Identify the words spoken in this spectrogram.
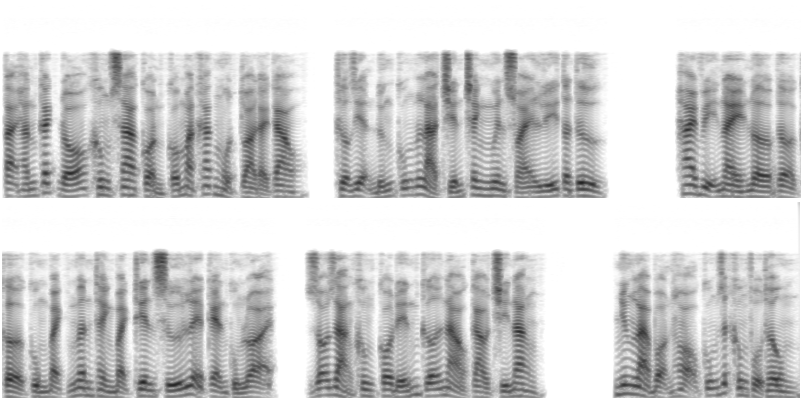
Tại hắn cách đó không xa còn có mặt khác một tòa đài cao, thượng diện đứng cũng là chiến tranh nguyên soái Lý Tân Tư. Hai vị này nở tờ cờ cùng Bạch Ngân thành Bạch Thiên sứ lệ kèn cùng loại, rõ ràng không có đến cỡ nào cao trí năng nhưng là bọn họ cũng rất không phổ thông,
